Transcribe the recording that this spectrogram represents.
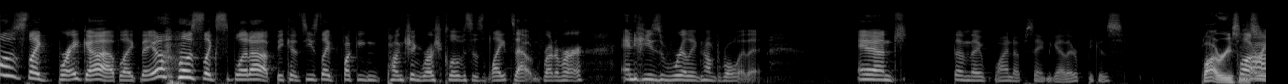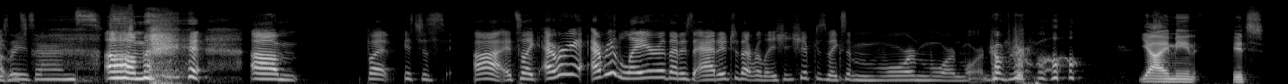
almost like break up like they almost like split up because he's like fucking punching rush clovis's lights out in front of her and she's really uncomfortable with it. And then they wind up staying together because Plot reasons. Plot Plot reasons. reasons. um um but it's just ah it's like every every layer that is added to that relationship just makes it more and more and more uncomfortable Yeah, I mean, it's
